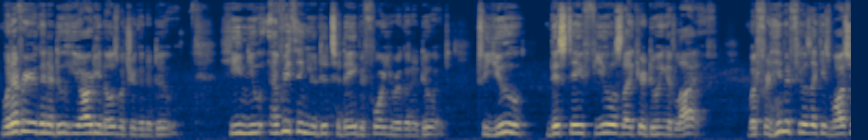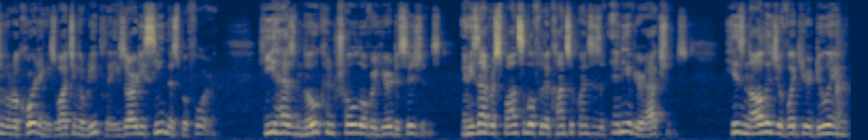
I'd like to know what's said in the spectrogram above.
whatever you're going to do, he already knows what you're going to do. He knew everything you did today before you were going to do it. To you, this day feels like you're doing it live. But for him, it feels like he's watching a recording, he's watching a replay. He's already seen this before. He has no control over your decisions, and he's not responsible for the consequences of any of your actions. His knowledge of what you're doing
